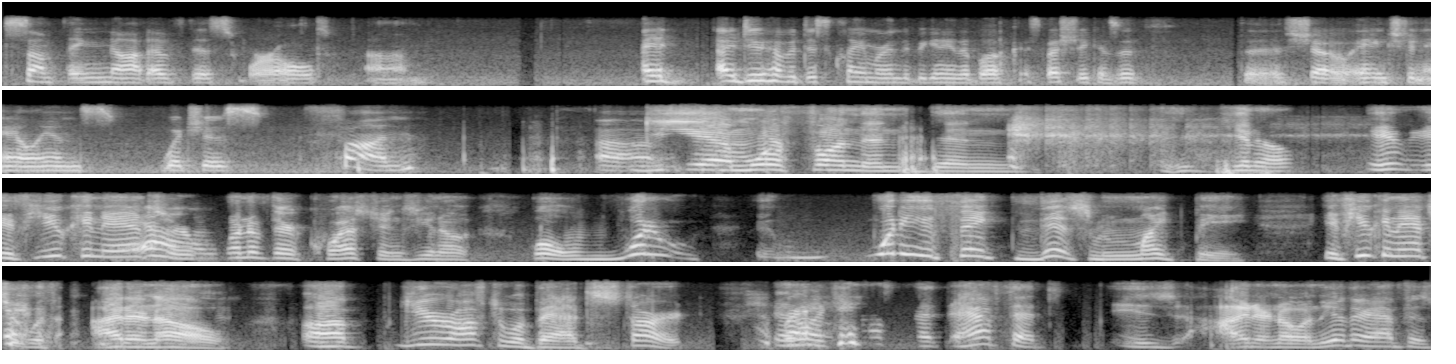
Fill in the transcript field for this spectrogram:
something not of this world. Um, I, I do have a disclaimer in the beginning of the book, especially because of the show Ancient Aliens, which is fun. Um, yeah, more fun than than you know. If if you can answer one of their questions, you know, well, what what do you think this might be? If you can answer it with I don't know, uh, you're off to a bad start. And Right. like half that, half that is I don't know, and the other half is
